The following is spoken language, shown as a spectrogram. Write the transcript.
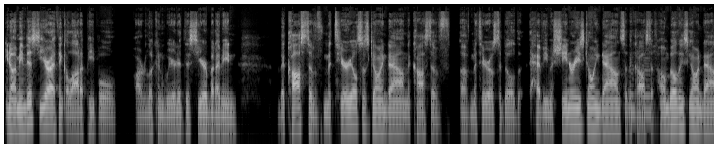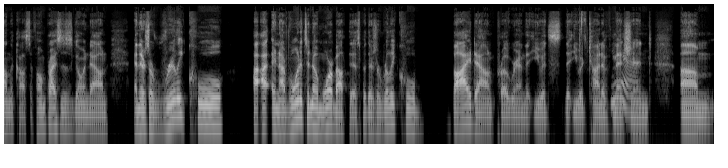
you know i mean this year i think a lot of people are looking weird at this year but i mean the cost of materials is going down the cost of of materials to build heavy machinery is going down so the mm-hmm. cost of home building is going down the cost of home prices is going down and there's a really cool I, and I've wanted to know more about this, but there's a really cool buy down program that you had that you had kind of yeah. mentioned. Um,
